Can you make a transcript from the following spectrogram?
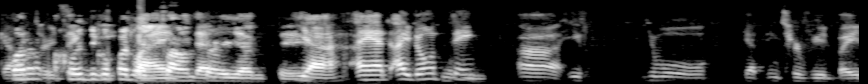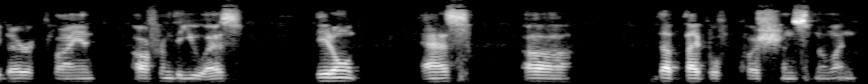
Parang encountered ako hindi ko pa that- yan, te. Yeah, and I don't Mm-mm. think uh, if you will get interviewed by a direct client uh, from the US, they don't ask uh, that type of questions naman.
